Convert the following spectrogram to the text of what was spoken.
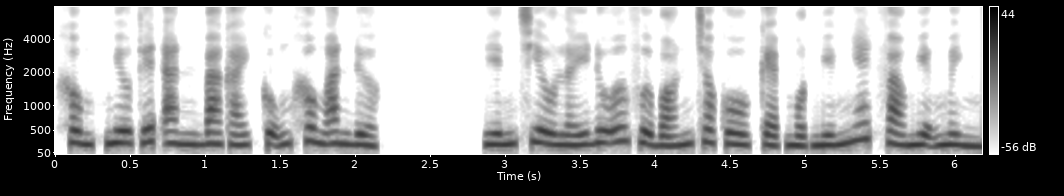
Không, miêu tuyết ăn ba cái cũng không ăn được. Yến Chiêu lấy đũa vừa bón cho cô kẹp một miếng nhét vào miệng mình,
